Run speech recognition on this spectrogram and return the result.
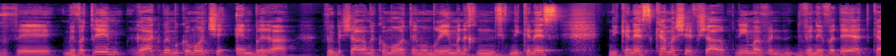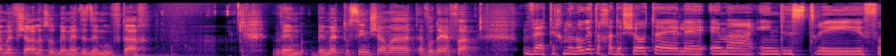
ומוותרים רק במקומות שאין ברירה ובשאר המקומות הם אומרים אנחנו ניכנס, ניכנס כמה שאפשר פנימה ונוודא עד כמה אפשר לעשות באמת את זה מאובטח. והם באמת עושים שם עבודה יפה. והטכנולוגיות החדשות האלה הם ה Industry 4.0?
